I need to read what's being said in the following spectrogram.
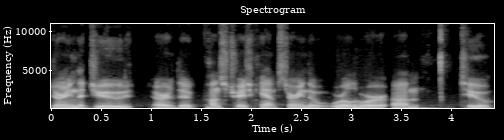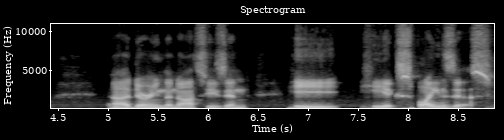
during the Jew or the concentration camps during the World War um, II, uh, during the Nazis, and he he explains this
